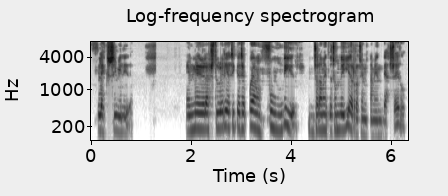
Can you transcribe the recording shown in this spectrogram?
Flexibilidad en medio de las tuberías y que se puedan fundir. No solamente son de hierro, sino también de acero.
